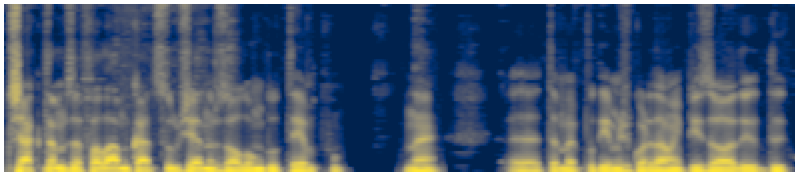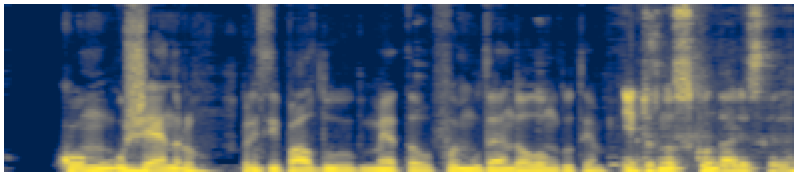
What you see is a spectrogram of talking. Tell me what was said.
Já que estamos a falar um bocado de subgéneros ao longo do tempo, né? Uh, também podíamos guardar um episódio de como o género principal do metal foi mudando ao longo do tempo. E tornou-se secundário, se calhar.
